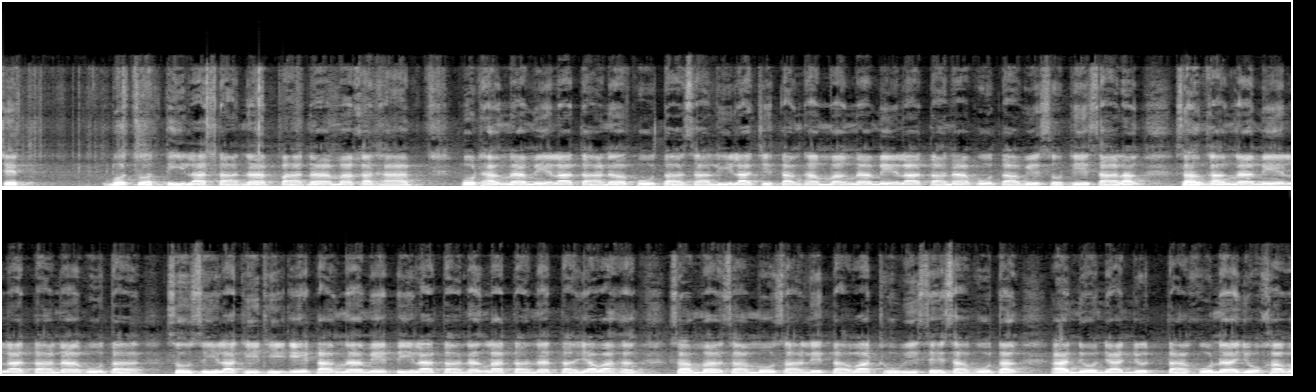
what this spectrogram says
เจ็ดบทสวดตีละตานาปานามาคาถา พุทธังนาเมละตานาภูตาสาลีละจิตตังธรรมังนาเมละตานาภูตาวิสุทธิสาลัง สังฆังนาเมละตานาภูตาสุสีละทิฏฐิเอตังนาเมติละตานังละตานาตายาวะหังสัมมาสัมโมสาลิตาวัตถุวิเศษาภูตังอัญโยนยัญยุตตาคุณาโยคาว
